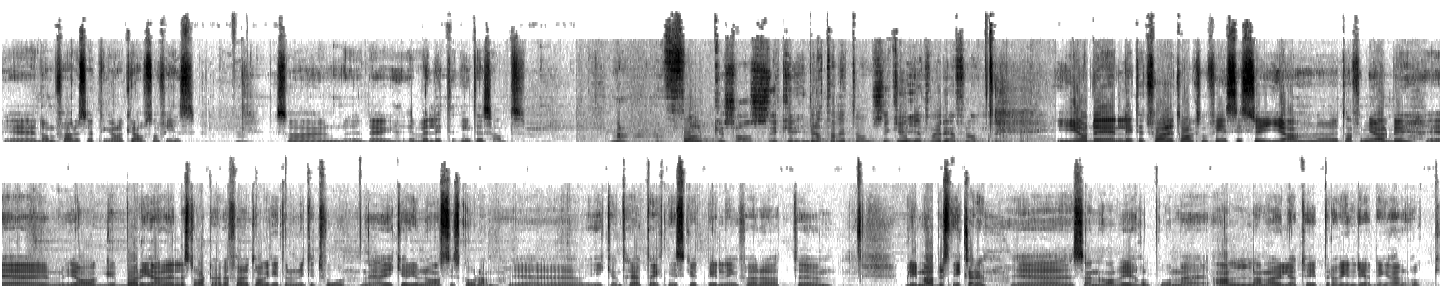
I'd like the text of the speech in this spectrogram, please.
eh, de förutsättningar och krav som finns. Så eh, det är väldigt intressant. Men Folkessons snickeri, berätta lite om snickeriet. Vad är det för något egentligen? Ja, det är ett litet företag som finns i Sya eh, utanför Mjölby. Eh, jag började, eller startade företaget 1992 när jag gick i gymnasieskolan. Jag gick en träteknisk utbildning för att bli möbelsnickare. Sen har vi hållit på med alla möjliga typer av inredningar och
